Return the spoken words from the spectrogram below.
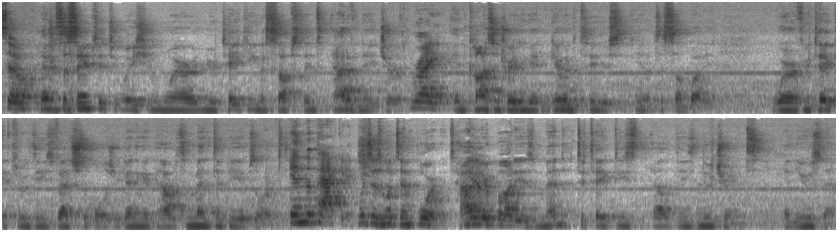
So And it's the same situation where you're taking a substance out of nature right, and concentrating it and giving it to your, you know, to somebody. Where if you take it through these vegetables, you're getting it how it's meant to be absorbed, in the package. which is what's important. It's how Yeah. your body is meant to take these uh, these nutrients and use them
